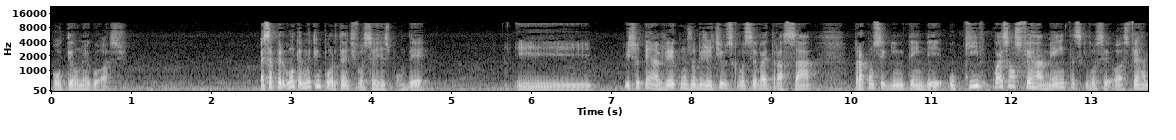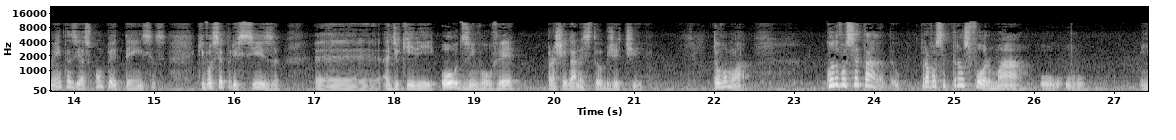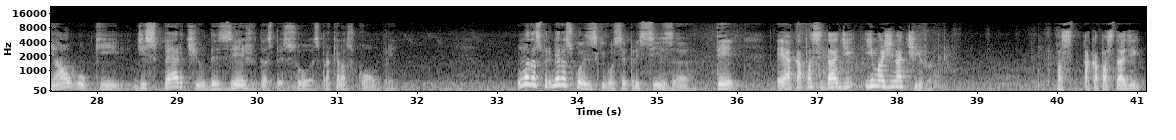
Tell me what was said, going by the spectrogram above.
ou ter um negócio? Essa pergunta é muito importante você responder e isso tem a ver com os objetivos que você vai traçar para conseguir entender o que, quais são as ferramentas que você, as ferramentas e as competências que você precisa é, adquirir ou desenvolver para chegar nesse teu objetivo. Então vamos lá. Quando você está, para você transformar o, o, em algo que desperte o desejo das pessoas para que elas comprem, uma das primeiras coisas que você precisa ter é a capacidade imaginativa a capacidade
